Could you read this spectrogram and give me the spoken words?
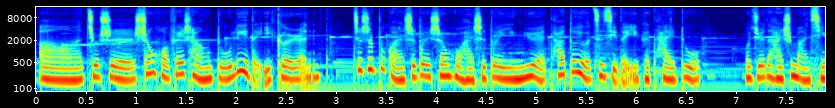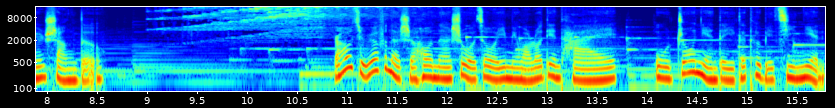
呃，就是生活非常独立的一个人，就是不管是对生活还是对音乐，他都有自己的一个态度，我觉得还是蛮欣赏的。然后九月份的时候呢，是我作为一名网络电台五周年的一个特别纪念，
